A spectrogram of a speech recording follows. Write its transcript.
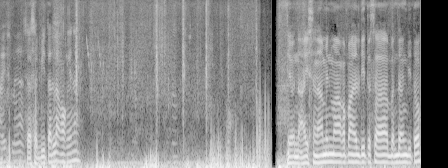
Ayos na yan. sasabitan lang okay na. Yun, naayos na namin mga kapangil dito sa bandang dito.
